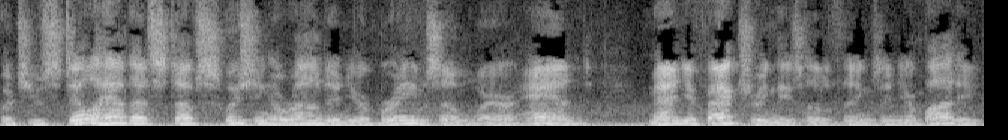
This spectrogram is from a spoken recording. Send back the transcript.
but you still have that stuff swishing around in your brain somewhere and manufacturing these little things in your body.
